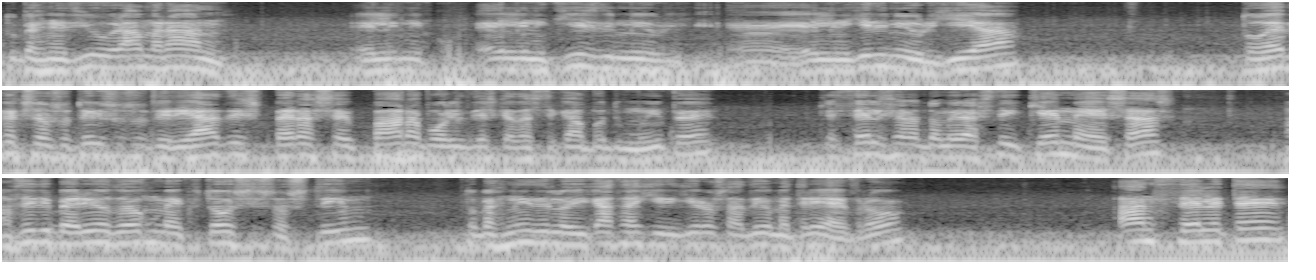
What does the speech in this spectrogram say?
του παιχνιδιού Ram Run ελληνικής δημιουργία, ε, ελληνική δημιουργία. Το έπαιξε ο Σωτήρης ο Σωτηριάδης πέρασε πάρα πολύ διασκεδαστικά από ό,τι μου είπε και θέλησε να το μοιραστεί και με εσάς. Αυτή την περίοδο έχουμε εκπτώσεις στο Steam. Το παιχνίδι λογικά θα έχει γύρω στα 2 με 3 ευρώ. Αν θέλετε,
